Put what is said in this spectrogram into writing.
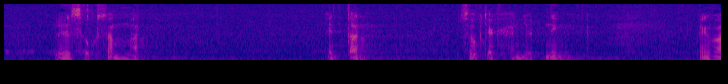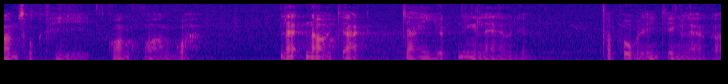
ๆ หรือสุขสัมผัสเป็นต้น สุขจากการหยุดนิ่ง เป็นความสุขที่กว้างขวางกว่า และนอกจากใจหยุดนิ่งแล้วเนี่ย ถ้าพูดกันจริง ๆ แล้วก็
